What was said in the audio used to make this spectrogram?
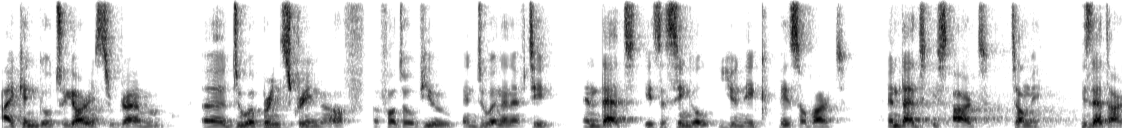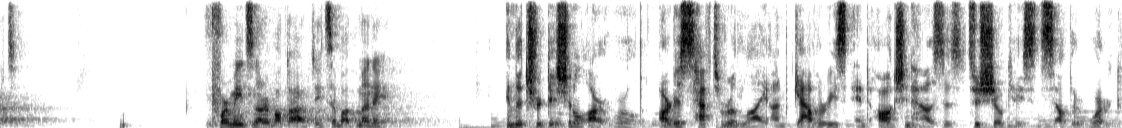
I can go to your Instagram, uh, do a print screen of a photo of you and do an NFT. And that is a single unique piece of art. And that is art. Tell me, is that art? For me, it's not about art, it's about money. In the traditional art world, artists have to rely on galleries and auction houses to showcase and sell their work.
